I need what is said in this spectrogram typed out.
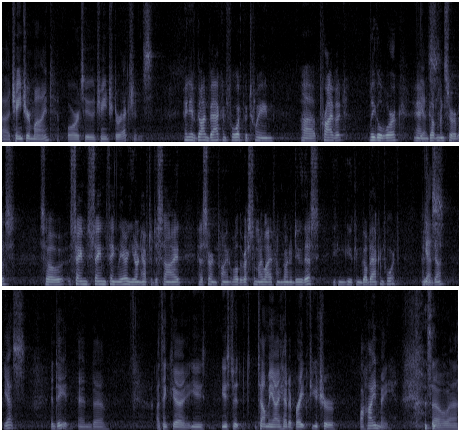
uh, change your mind or to change directions. And you've gone back and forth between uh, private legal work and Yes. government service. So same same thing there. You don't have to decide at a certain point. Well, the rest of my life I'm going to do this. You can you can go back and forth as yes. you've done. Yes, indeed. And uh, I think uh, you used to tell me I had a bright future behind me. so, uh,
